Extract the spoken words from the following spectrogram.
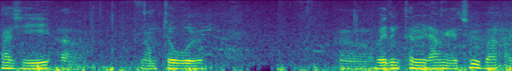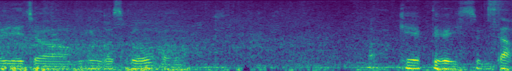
다시 어, 남쪽을 어, 웨링턴을 향해 출발할 예정인 것으로 어, 어, 계획되어 있습니다.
